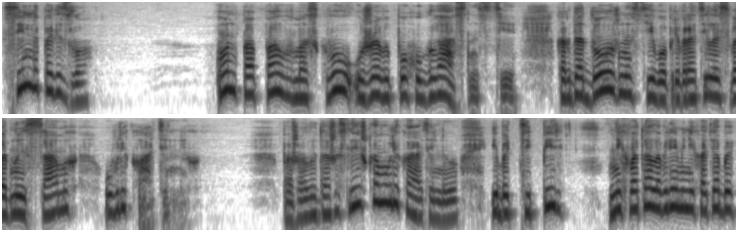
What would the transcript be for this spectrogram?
сильно повезло. Он попал в Москву уже в эпоху гласности, когда должность его превратилась в одну из самых увлекательных пожалуй, даже слишком увлекательную, ибо теперь не хватало времени хотя бы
